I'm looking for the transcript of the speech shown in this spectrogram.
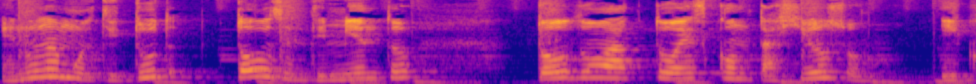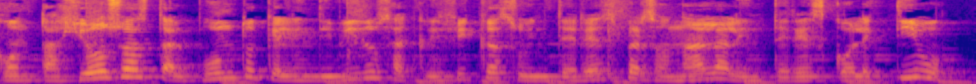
En una multitud todo sentimiento, todo acto es contagioso y contagioso hasta el punto que el individuo sacrifica su interés personal al interés colectivo.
